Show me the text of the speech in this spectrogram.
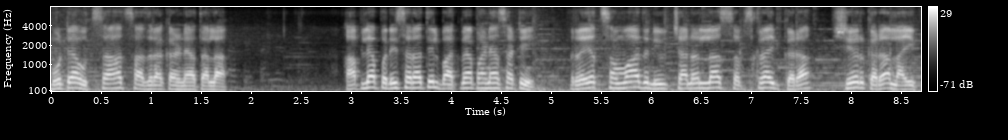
मोठ्या उत्साहात साजरा करण्यात आला. आपल्या परिसरातील बातम्या पाहण्यासाठी रयत संवाद न्यूज चॅनलला सबस्क्राईब करा शेअर करा लाईक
